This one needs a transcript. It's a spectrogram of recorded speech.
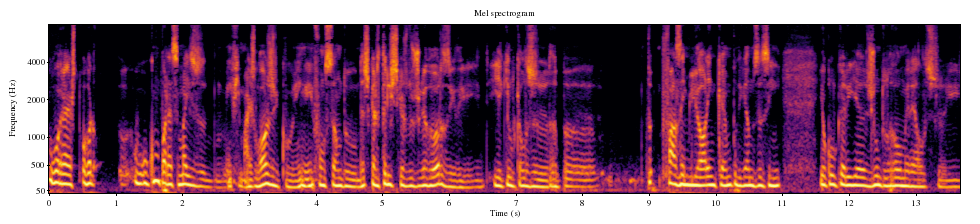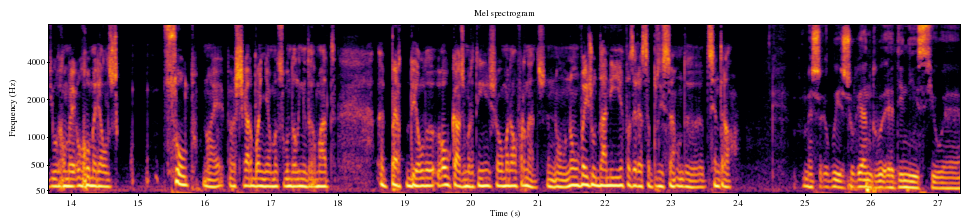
O resto. Agora, o que me parece mais, enfim, mais lógico, em, em função do, das características dos jogadores e, e, e aquilo que eles fazem melhor em campo, digamos assim, eu colocaria junto do Raul e o Raul solto, não é? Para chegar bem a uma segunda linha de remate eh, perto dele, ou o Carlos Martins ou o Manuel Fernandes. Não, não vejo o Dani a fazer essa posição de, de central. Mas, Luís, jogando eh, de início eh,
